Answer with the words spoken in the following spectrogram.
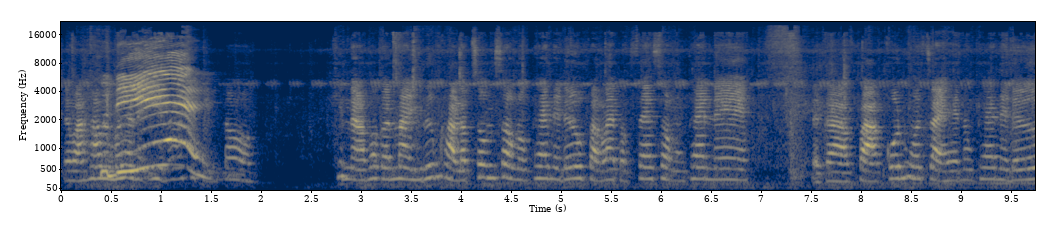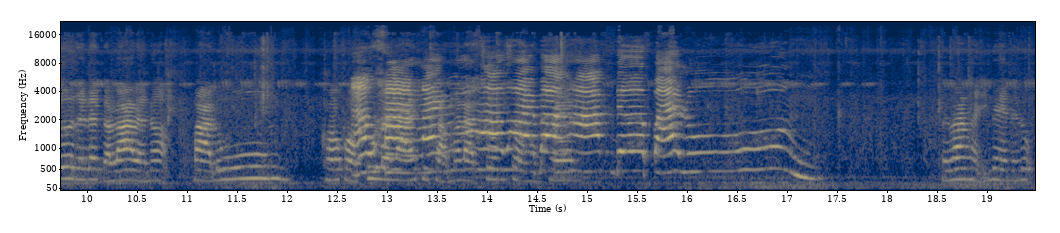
แต่ว่าห้ามไม่ได้กินต่อคลิปหน้าพบกันใหม่อย่าลืมข่าวรับส้มซองน้องแพนในเด้อฝากไลค์ฝากแซ่ซองน้องแพนแน่ แต่ก็ฝากก้นหัวใจให้น้องแพนในเด้อได้ได้กับล่าแล้วเนาะป่าลุง ขอขอบคุณหลายๆที่สามารถรับส้มซองน้องแพนน้ำเด้อปลาลุงไปว่างให้อีแม่นะลูก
